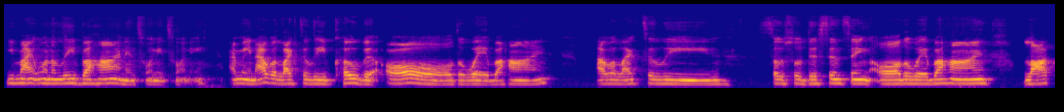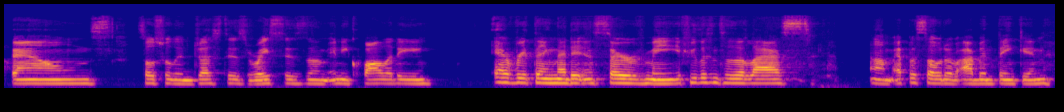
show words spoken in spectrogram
you might want to leave behind in 2020. I mean, I would like to leave COVID all the way behind. I would like to leave social distancing all the way behind, lockdowns, social injustice, racism, inequality, everything that didn't serve me. If you listen to the last um, episode of I've Been Thinking,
